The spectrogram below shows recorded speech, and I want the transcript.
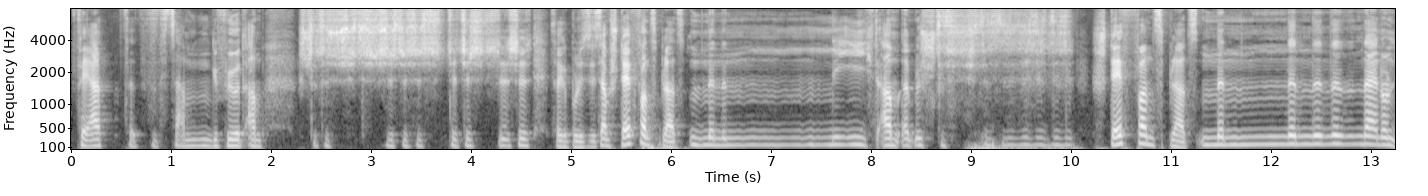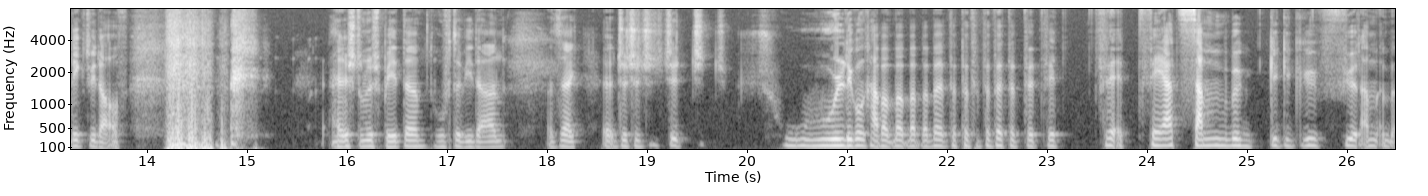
Pferd zusammengeführt am sagt der Polizist, am Stephansplatz, nicht am Stephansplatz, nein, und legt wieder auf. Eine Stunde später ruft er wieder an und sagt, Entschuldigung, habe Pferd zusammengeführt am,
